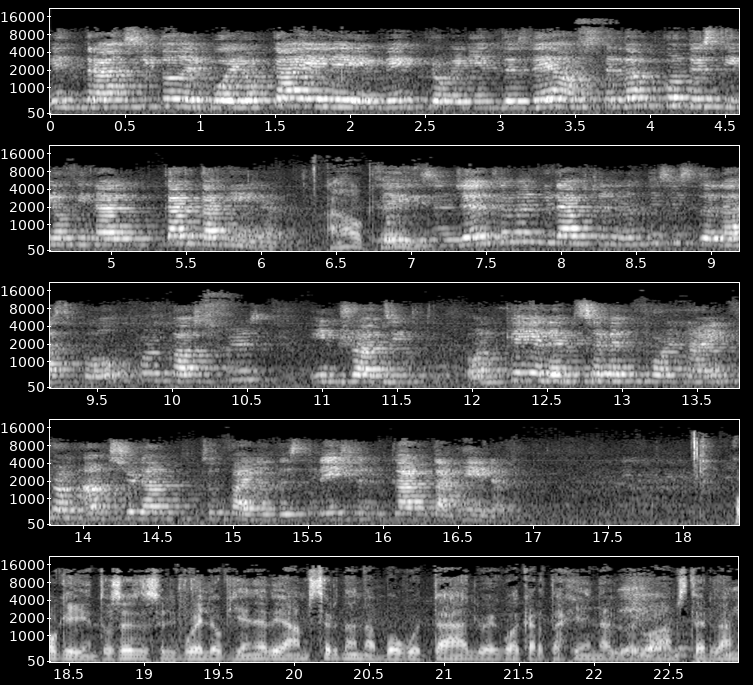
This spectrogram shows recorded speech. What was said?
en tránsito del vuelo KLM provenientes de Ámsterdam con destino final Cartagena. Ah, ok. Ladies and gentlemen, good afternoon. This is the last call for customers in transit on KLM 749 from Amsterdam to final destination Cartagena. Ok, entonces el vuelo viene de Ámsterdam a Bogotá, luego a Cartagena, luego a Ámsterdam.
